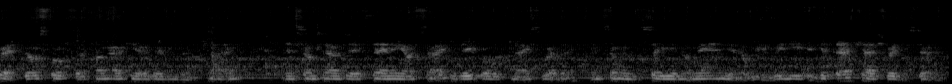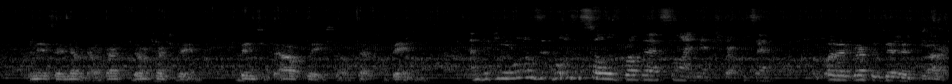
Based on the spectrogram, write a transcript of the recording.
threat. Those folks that hung out here during the time, and sometimes they're standing outside because April was nice weather, and someone would say, you know, man, you know, we, we need to get that cash register. And they say, no, no, don't, don't touch Ben's. Ben's is our place, don't touch Ben's. And Virginia, what was, what was the Soul Brother sign meant to represent? Well, it represented black.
